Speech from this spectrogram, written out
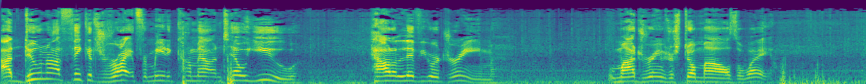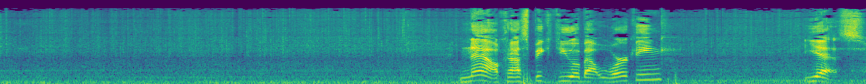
I do not think it's right for me to come out and tell you how to live your dream. My dreams are still miles away. Now, can I speak to you about working? Yes.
